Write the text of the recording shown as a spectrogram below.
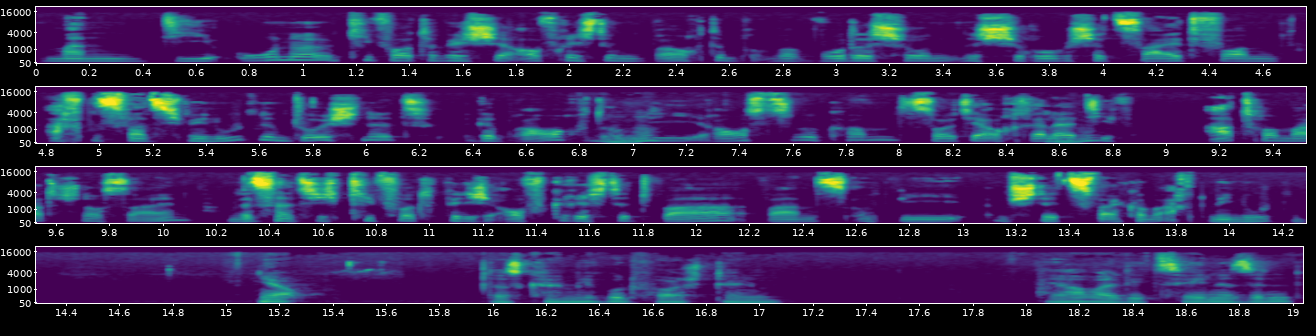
man die ohne kieferorthopädische Aufrichtung brauchte, wurde schon eine chirurgische Zeit von 28 Minuten im Durchschnitt gebraucht, um mhm. die rauszubekommen. Das sollte ja auch relativ mhm atraumatisch noch sein. Und wenn es natürlich kieferorthopädisch aufgerichtet war, waren es irgendwie im Schnitt 2,8 Minuten. Ja, das kann ich mir gut vorstellen. Ja, weil die Zähne sind,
